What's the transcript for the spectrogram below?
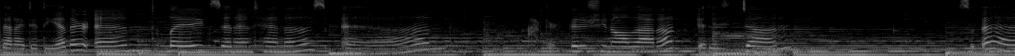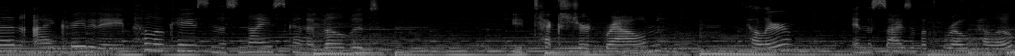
Then I did the other end, legs and antennas, and after finishing all that up, it is done. So then I created a pillowcase in this nice kind of velvet uh, textured brown color in the size of a throw pillow.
